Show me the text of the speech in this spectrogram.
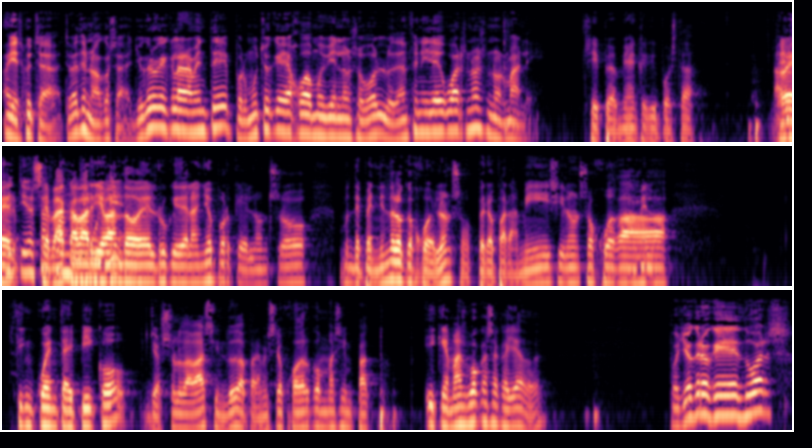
Oye, escucha, te voy a decir una cosa. Yo creo que claramente, por mucho que haya jugado muy bien Alonso Ball, lo de Anthony Edwards no es normal, eh. Sí, pero mira en qué equipo está. A ver, se va a acabar llevando bien. el rookie del año porque Alonso, dependiendo de lo que juegue Alonso, pero para mí si Alonso juega 50 y pico, yo se lo daba sin duda, para mí es el jugador con más impacto. Y que más bocas ha callado, ¿eh? Pues yo creo que Edwards.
